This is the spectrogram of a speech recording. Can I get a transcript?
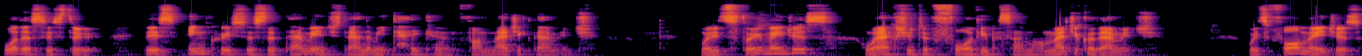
What does this do? This increases the damage the enemy taken from magic damage. With three majors, we actually do 40% more magical damage. With four majors,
